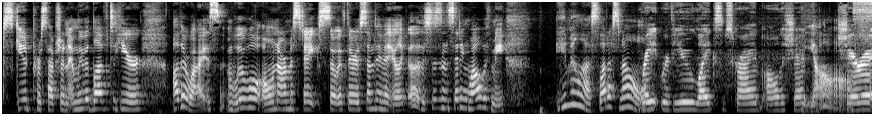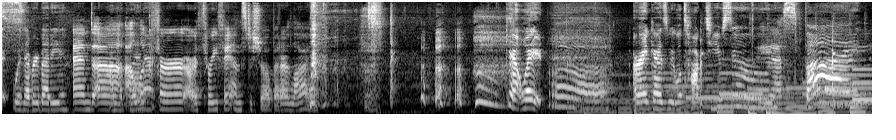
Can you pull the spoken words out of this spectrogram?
skewed perception, and we would love to hear otherwise. We will own our mistakes. So if there is something that you're like, oh, this isn't sitting well with me, email us. Let us know. Rate, review, like, subscribe, all the shit. Yes. Share it with everybody. And uh, I'll look for our three fans to show up at our live. Can't wait. Ah. All right, guys, we will talk to you soon. Yes. Bye.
